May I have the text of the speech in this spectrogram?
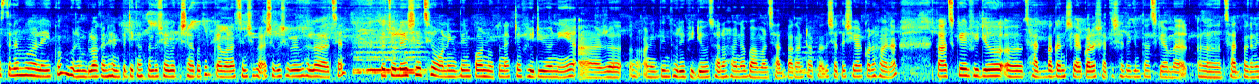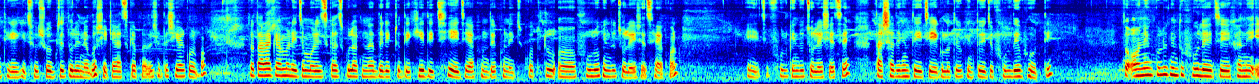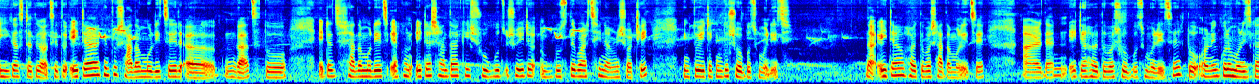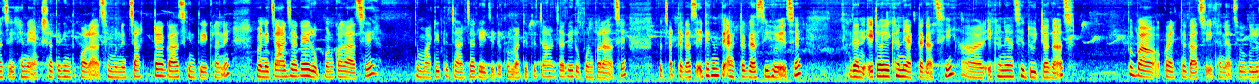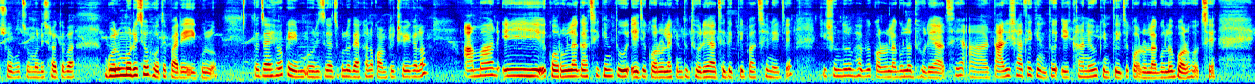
আসসালামু আলাইকুম মরিম blog and হ্যান্ডপেটিক আপনাদের সবাইকে স্বাগতম। কেমন আছেন সবাই? আশা করি সবাই ভালো আছেন। তো চলে এসেছে অনেক দিন পর নতুন একটা ভিডিও নিয়ে। আর অনেক দিন ধরে ভিডিও ছাড়া হয় না বা আমার ছাদ বাগানটা আপনাদের সাথে শেয়ার করা হয় না। তো আজকের ভিডিও ছাদ বাগান শেয়ার করার সাথে সাথে কিন্তু আজকে আমার ছাদ বাগানে থেকে কিছু সবজি তুলে নেব সেটা আজকে আপনাদের সাথে শেয়ার করব। তো তার আগে আমার এই যে মরিচ গাছগুলো আপনাদের একটু দেখিয়ে দিচ্ছি। এই যে এখন দেখুন, এই যে কতটুকু ফুলও কিন্তু চলে এসেছে এখন। এই যে ফুল কিন্তু চলে এসেছে। তার সাথে কিন্তু এই যে এগুলোতেও কিন্তু এই যে ফুল দিয়ে ভর্তি। তো অনেকগুলো কিন্তু ফুল এই যে এখানে এই গাছটাতে আছে। তো এটা কিন্তু সাদা মরিচের গাছ। তো এটা সাদা মরিচ, এখন এটা সাদা কি সবুজ? এটা বুঝতে পারছি না আমি সঠিক। কিন্তু এটা কিন্তু সবুজ মরিচ। না, এটা হয়তো বা সাদা মরিচের। আর দেন এটা হয়তো বা সবুজ মরিচের। তো অনেকগুলো মরিচ গাছ এখানে একসাথে কিন্তু করা আছে। মানে চারটা গাছ কিন্তু এখানে। মানে চার জায়গায় রোপণ করা আছে। তো মাটিতে চার জায়গায় যে দেখুন, মাটিতে চার জায়গায় রোপণ করা আছে। তো চারটা গাছ, এটা কিন্তু একটা গাছই হয়েছে। দেন এটাও এখানে একটা গাছই। আর এখানে আছে দুইটা গাছ। তো বা কয়েকটা গাছ এখানে আছে। ওগুলো সবুজ মরিচ হয়তো বা গোলমরিচও হতে পারে এইগুলো। তো যাই হোক, এই মরিচ গাছগুলো দেখানো কমপ্লিট হয়ে গেল। আমার এই করলা গাছে কিন্তু, এই যে করলা কিন্তু ধরে আছে দেখতে পাচ্ছেন এই যে, কি সুন্দরভাবে করলাগুলো ধরে আছে। আর তারই সাথে কিন্তু এখানেও কিন্তু এই যে করলাগুলো বড় হচ্ছে।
